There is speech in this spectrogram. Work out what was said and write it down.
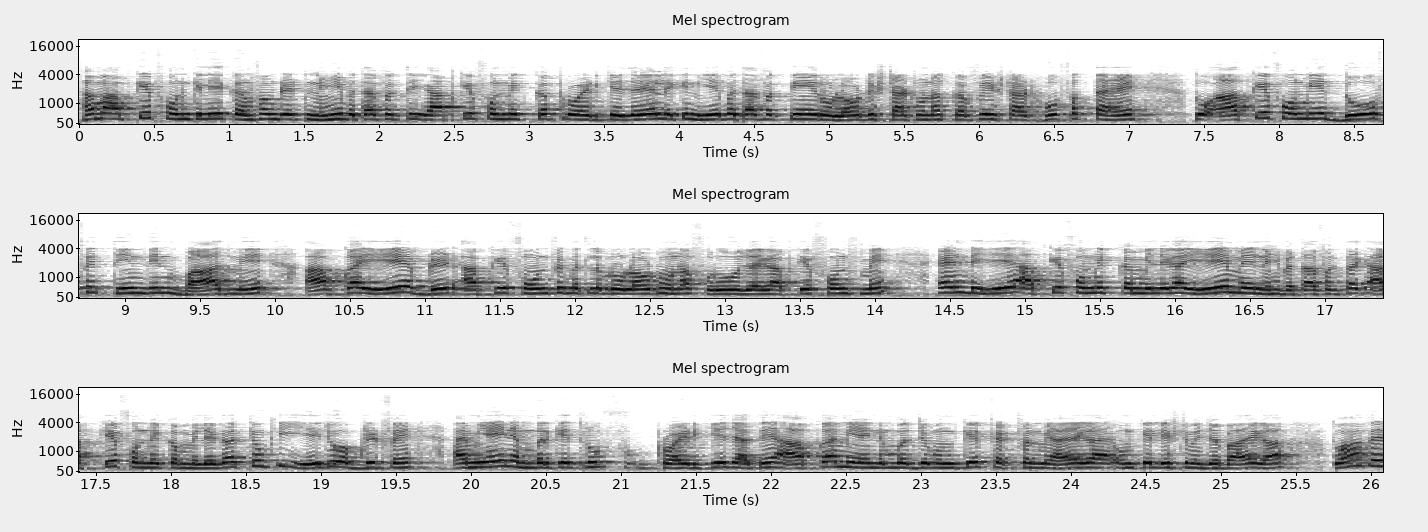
हम आपके फ़ोन के लिए कंफर्म डेट नहीं बता सकते आपके फ़ोन में कब प्रोवाइड किया जाएगा, लेकिन ये बता सकते हैं रोल आउट स्टार्ट होना कब से स्टार्ट हो सकता है। तो आपके फ़ोन में दो से तीन दिन बाद में आपका ये अपडेट आपके फ़ोन पे मतलब रोल आउट होना शुरू हो जाएगा आपके फ़ोन में। एंड ये आपके फ़ोन में कब मिलेगा ये मैं नहीं बता सकता कि आपके फ़ोन में कब मिलेगा, क्योंकि ये जो अपडेट्स हैं एम नंबर के थ्रू प्रोवाइड किए जाते हैं। आपका एमआई नंबर जब उनके सेक्शन में आएगा, उनके लिस्ट में जब आएगा तो वहाँ पर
